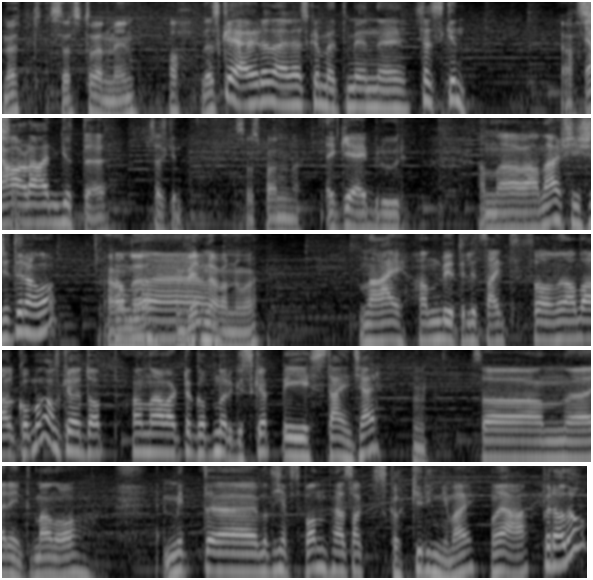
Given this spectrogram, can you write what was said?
Møtt søsteren min. Åh, det skal jeg gjøre. Eller jeg skal møte min eh, søsken. Ja, Jeg har da en guttesøsken. så spennende. Ikke jeg, bror. Han, er- han er skiskytter, han òg. Er han Han, eh, Vinner han noe? Nei, han begynte litt seint. Men han, har kommet ganske høyt opp. Han har vært og gått norgescup i Steinkjer. Hm. Så han eh, ringte meg nå. Mitt, uh, jeg måtte kjefte på han. Jeg har sagt 'skal ikke ringe meg når jeg er på radio'.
